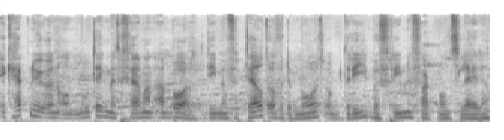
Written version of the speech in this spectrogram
Ik heb nu een ontmoeting met German Abor, die me vertelt over de moord op drie bevriende vakbondsleden.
